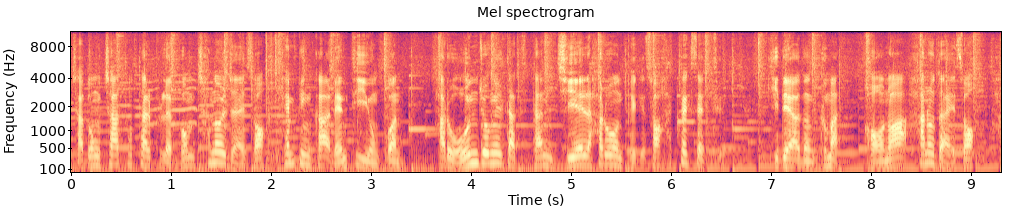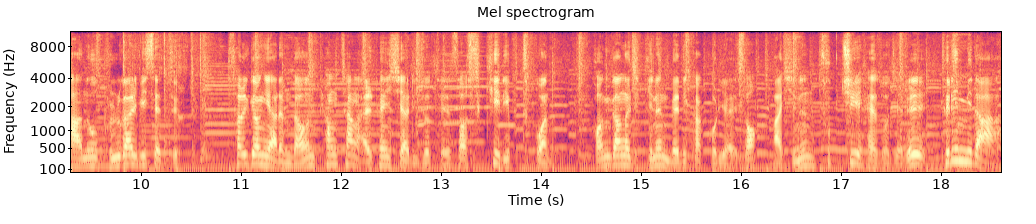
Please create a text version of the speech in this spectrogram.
자동차 토탈 플랫폼 차놀자에서 캠핑카 렌트 이용권 하루 온종일 따뜻한 GL 하루 온팩에서 핫팩 세트 기대하던 그맛 건화 한우다에서 한우 불갈비 세트 설경이 아름다운 평창 알펜시아 리조트에서 스키 리프트권 건강을 지키는 메디카 코리아에서 마시는 숙취 해소제를 드립니다.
